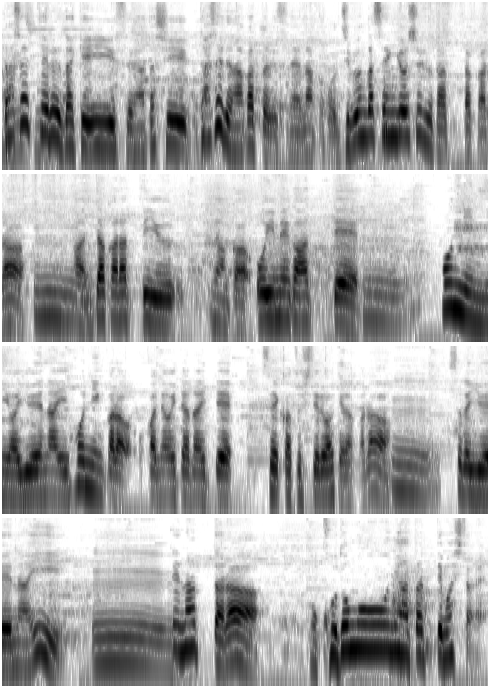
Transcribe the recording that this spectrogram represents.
出せてるだけいいですね。私、出せてなかったですね。なんかこう、自分が専業主婦だったから、うん。あだからっていう、なんか、負い目があってう、ん。本人には言えない、本人からお金をいただいて生活してるわけだから、うん。それ言えない、うん。ってなったら、もう子供に当たってましたね。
